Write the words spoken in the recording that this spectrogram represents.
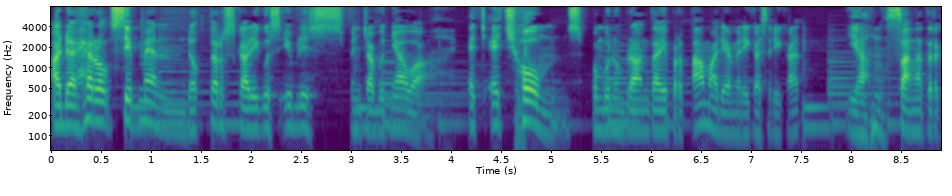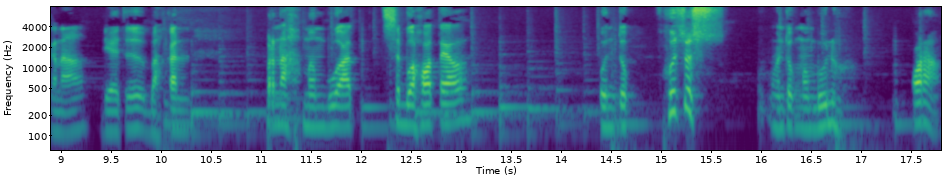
ada Harold Shipman, dokter sekaligus iblis pencabut nyawa. H.H. Holmes, pembunuh berantai pertama di Amerika Serikat yang sangat terkenal. Dia itu bahkan pernah membuat sebuah hotel untuk khusus untuk membunuh orang.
